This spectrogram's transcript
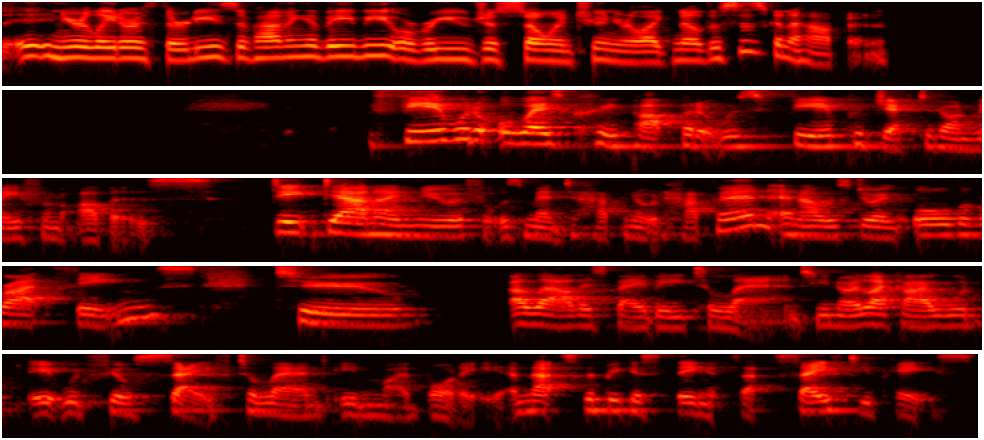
in your later 30s of having a baby or were you just so in tune? You're like no this is going to happen fear would always creep up but it was fear projected on me from others. Deep down i knew if it was meant to happen it would happen and i was doing all the right things to allow this baby to land you know like i would it would feel safe to land in my body. And that's the biggest thing it's that safety piece.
